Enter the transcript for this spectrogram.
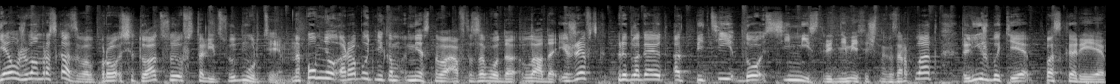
Я уже вам рассказывал про ситуацию в столице Удмуртии. Напомню, работникам местного автозавода «Лада» Ижевск предлагают от 5 до 7 среднемесячных зарплат, лишь бы те поскорее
